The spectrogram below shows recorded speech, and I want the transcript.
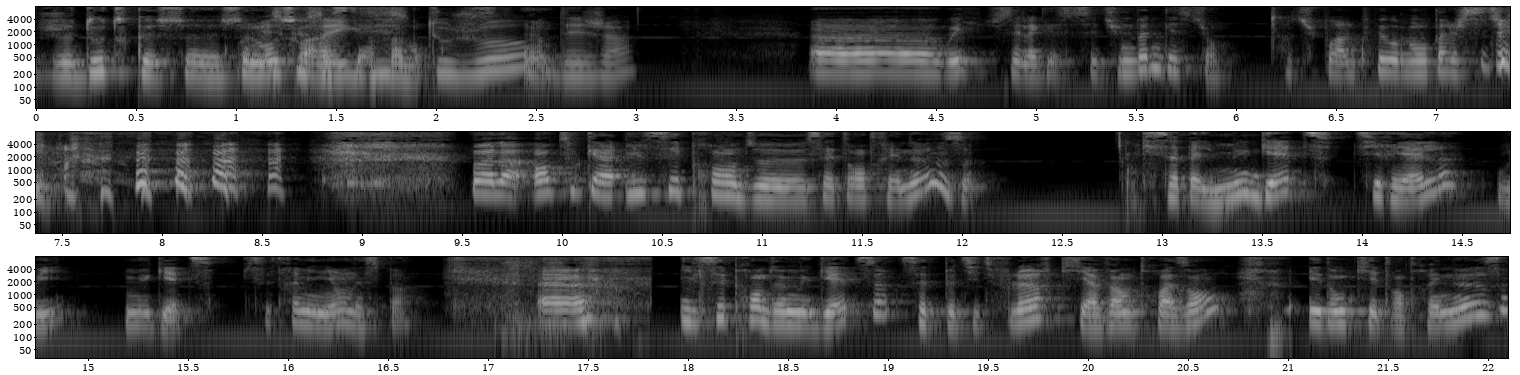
je doute que ce, ce mot Est-ce que soit ça resté. existe Enfin, bon. toujours déjà? Euh, oui, c'est la, c'est une bonne question. Tu pourras le couper au montage si tu veux. voilà. En tout cas, il s'éprend de cette entraîneuse qui s'appelle Muguette Tyriel. Oui, Muguette. C'est très mignon, n'est-ce pas? Euh, Il s'éprend de Muguette, cette petite fleur qui a 23 ans et donc qui est entraîneuse.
